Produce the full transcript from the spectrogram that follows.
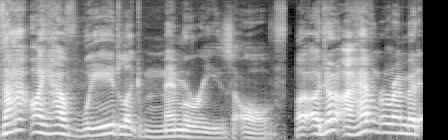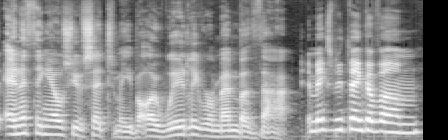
That I have weird like memories of. Like, I don't. I haven't remembered anything else you've said to me, but I weirdly remember that. It makes me think of um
